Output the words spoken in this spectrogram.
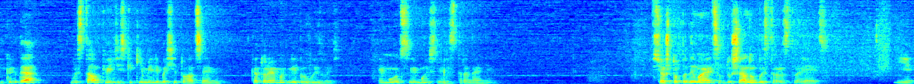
И когда вы сталкиваетесь с какими-либо ситуациями, которые могли бы вызвать эмоции, мысли или страдания, все, что поднимается в душе, оно быстро растворяется. И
